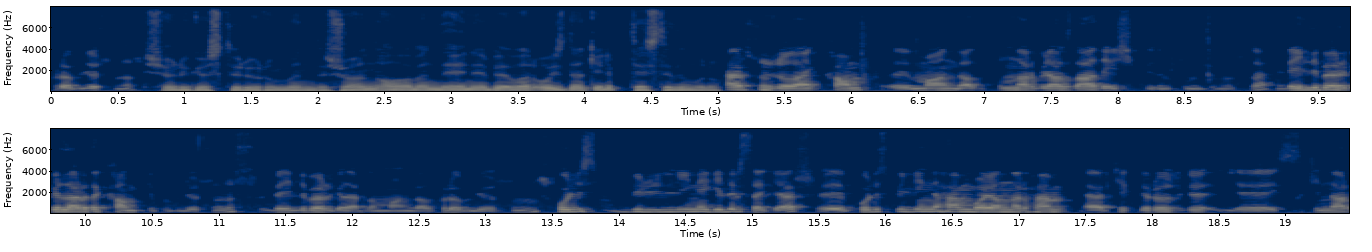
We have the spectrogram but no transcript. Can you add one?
kurabiliyorsunuz. Şöyle gösteriyorum ben de şu an ama bende ENB var o yüzden gelip test edin bunu. Her sunucu olan kamp, e, mangal. Bunlar biraz daha değişik bizim sunucumuzda. Belli bölgelerde kamp yapabiliyorsunuz. Belli bölgelerde mangal kurabiliyorsunuz. Polis birliğine gelirsek eğer, e, polis birliğinde hem bayanlar hem erkeklere özgü e, skinler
